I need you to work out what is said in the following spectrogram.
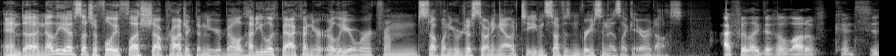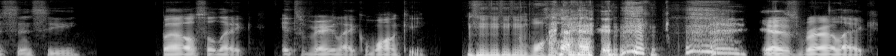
And uh, now that you have such a fully fleshed out project under your belt, how do you look back on your earlier work from stuff when you were just starting out to even stuff as recent as like Eridos? I feel like there's a lot of consistency, but also like it's very like wonky. Wonky. yes, bro. Like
